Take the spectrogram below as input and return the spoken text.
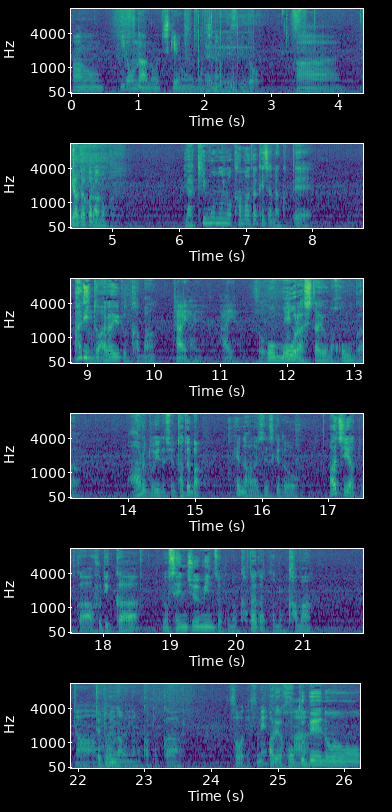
あのいろんなあの知見をお持ちなんですけど。はい。やだからあの焼き物の窯だけじゃなくてありとあらゆる窯いはいはいはいはい。そうですをね網羅したような本があるといいですよね。例えば変な話ですけどアジアとかアフリカの先住民族の方々の窯ってどんなのなのかとか。そうですね。あるいは北米の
